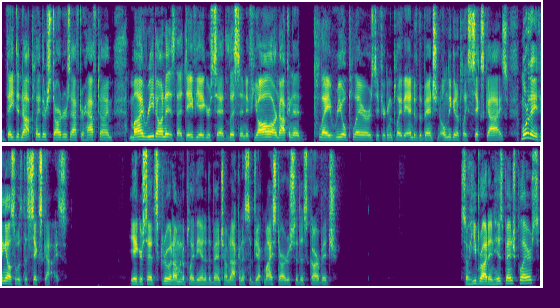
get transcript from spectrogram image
They did not play their starters after halftime. My read on it is that Dave Joerger said, listen, if y'all are not going to play real players, if you're going to play the end of the bench and only going to play six guys, more than anything else, it was the six guys. Joerger said, screw it, I'm going to play the end of the bench. I'm not going to subject my starters to this garbage. So he brought in his bench players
